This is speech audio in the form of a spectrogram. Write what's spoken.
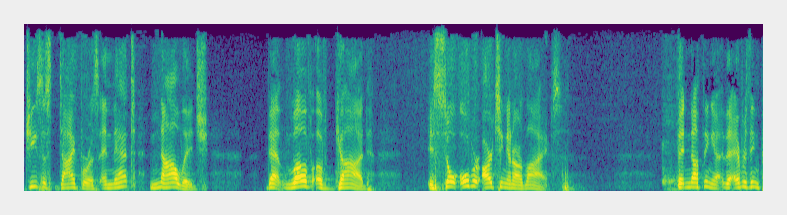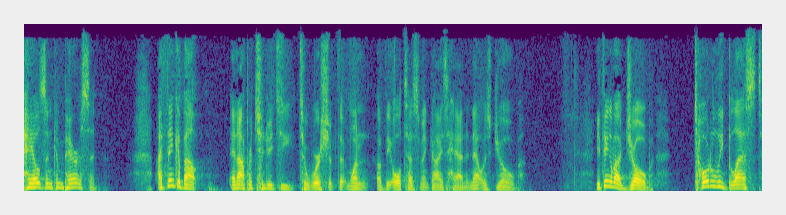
Jesus died for us, and that knowledge, that love of God, is so overarching in our lives that nothing that everything pales in comparison. I think about an opportunity to worship that one of the Old Testament guys had, and that was Job. You think about Job, totally blessed.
